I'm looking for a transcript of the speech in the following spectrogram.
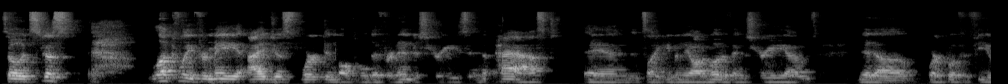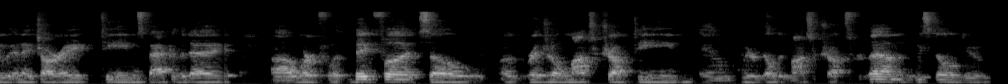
so it's just, luckily for me, I just worked in multiple different industries in the past. And it's like even the automotive industry, I was, did uh, work with a few NHRA teams back in the day. Uh, worked with Bigfoot, so original monster truck team, and we were building monster trucks for them. We still do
